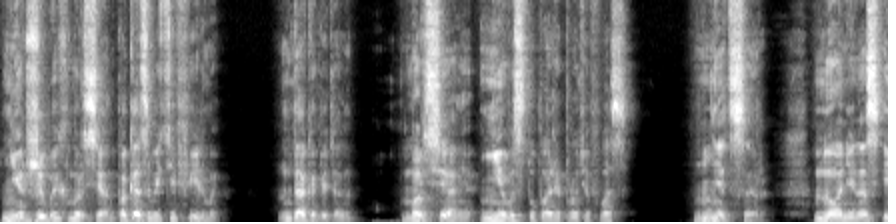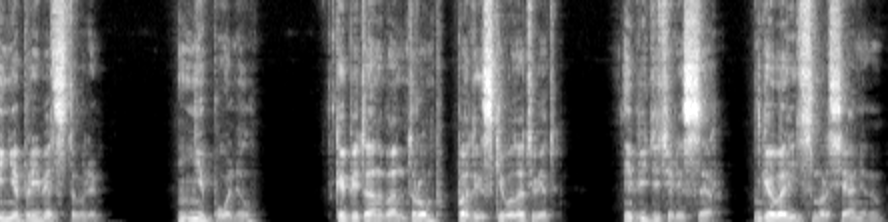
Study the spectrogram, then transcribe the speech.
Нет живых марсиан, показывайте фильмы. Да, капитан. Марсиане не выступали против вас? Нет, сэр но они нас и не приветствовали. Не понял. Капитан Ван Тромп подыскивал ответ. Видите ли, сэр, говорить с марсианином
